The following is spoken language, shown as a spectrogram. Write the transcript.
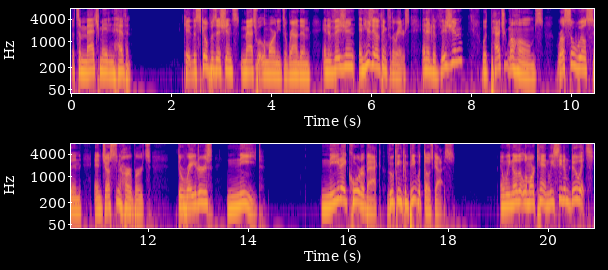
That's a match made in heaven. Okay, the skill positions match what Lamar needs around him. In a division, and here's the other thing for the Raiders in a division with Patrick Mahomes, Russell Wilson, and Justin Herbert, the Raiders need need a quarterback who can compete with those guys. And we know that Lamar can. We've seen him do it.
